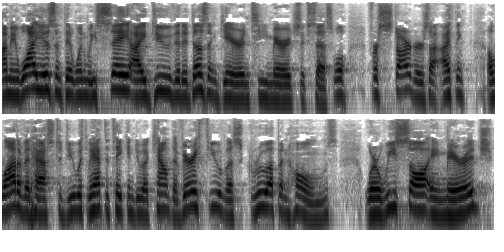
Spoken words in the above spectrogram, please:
I mean, why isn't it when we say I do that it doesn't guarantee marriage success? Well, for starters, I think a lot of it has to do with we have to take into account that very few of us grew up in homes where we saw a marriage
